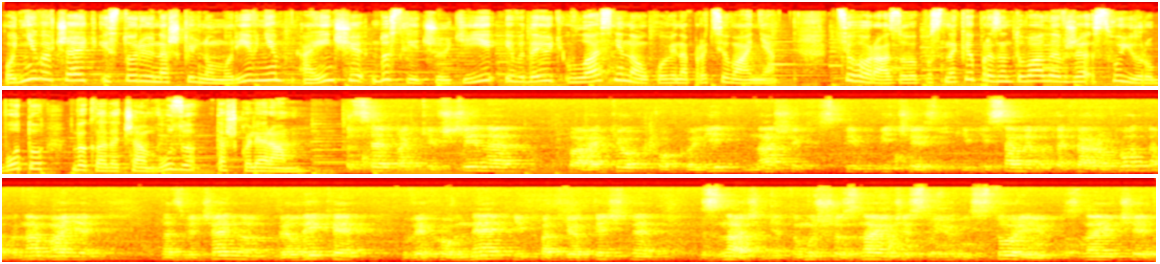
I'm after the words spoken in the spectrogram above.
Одні вивчають історію на шкільному рівні, а інші досліджують її і видають власні наукові напрацювання. Цього разу випускники презентували вже свою роботу викладачам вузу та школярам. Це батьківщина багатьох поколінь наших співвітчизників. І саме така робота вона має надзвичайно велике виховне і патріотичне значення, тому що знаючи свою історію, знаючи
